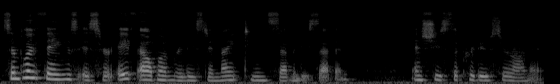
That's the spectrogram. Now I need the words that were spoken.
Simpler Things is her eighth album released in 1977, and she's the producer on it.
